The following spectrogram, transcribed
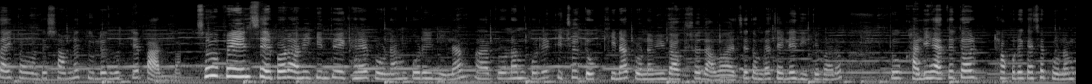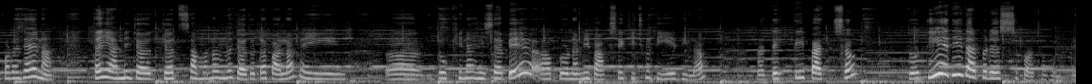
তাই তোমাদের সামনে তুলে ধরতে পারলাম। সো ফ্রেন্ডস এরপর আমি কিন্তু এখানে প্রণাম করে নিলাম। আর প্রণাম করে কিছু দক্ষিণা প্রণামী বাক্স দেওয়া আছে, তোমরা চাইলে দিতে পারো। তো খালি হাতে তো আর ঠাকুরের কাছে প্রণাম করা যায় না। তাই আমি যত সামান্য যতটা পারলাম, এই দক্ষিণা হিসাবে প্রণামী বাক্সে কিছু দিয়ে দিলাম। দেখতেই পাচ্ছ। তো দিয়ে দিই তারপরে এসছি কথা বলতে।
